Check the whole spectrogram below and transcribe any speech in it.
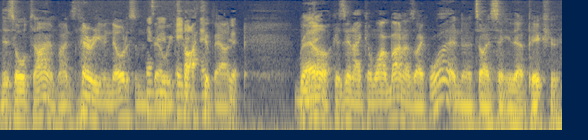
this whole time. I just never even noticed them Never until we talked attention about it. Right. No, because then I can walk by and I was like, "What?" And that's I sent you that picture.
